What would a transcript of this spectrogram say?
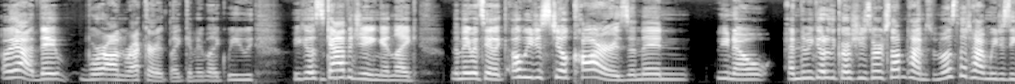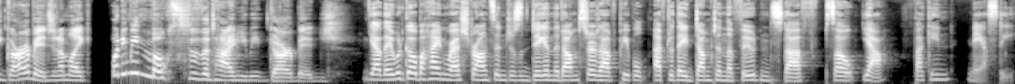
Oh, yeah. They were on record. Like, and they're like, we, we go scavenging and like, and they would say, like, oh, we just steal cars. And then, you know, and then we go to the grocery store sometimes, but most of the time we just eat garbage. And I'm like, what do you mean most of the time you eat garbage? Yeah, they would go behind restaurants and just dig in the dumpsters after people after they dumped in the food and stuff. So yeah, fucking nasty.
